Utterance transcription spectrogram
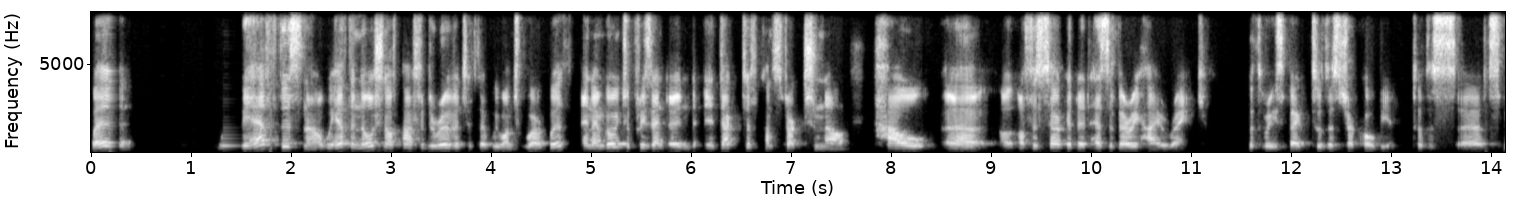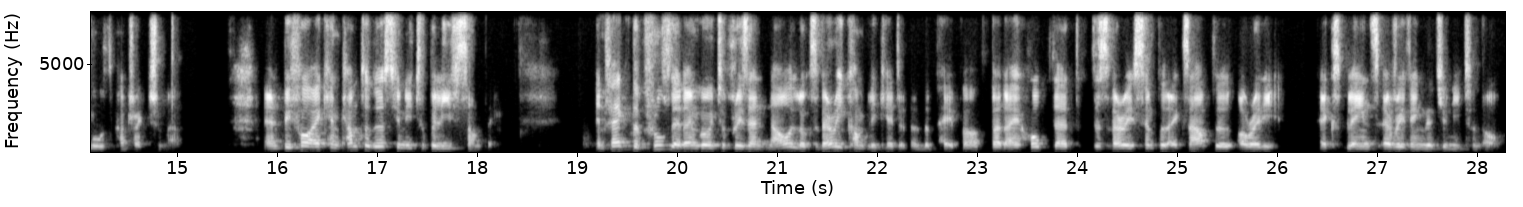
Well, we have this now. We have the notion of partial derivative that we want to work with. And I'm going to present an inductive construction now how uh, of a circuit that has a very high rank with respect to this Jacobian, to this uh, smooth contraction map. And before I can come to this, you need to believe something. In fact, the proof that I'm going to present now looks very complicated in the paper, but I hope that this very simple example already explains everything that you need to know.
